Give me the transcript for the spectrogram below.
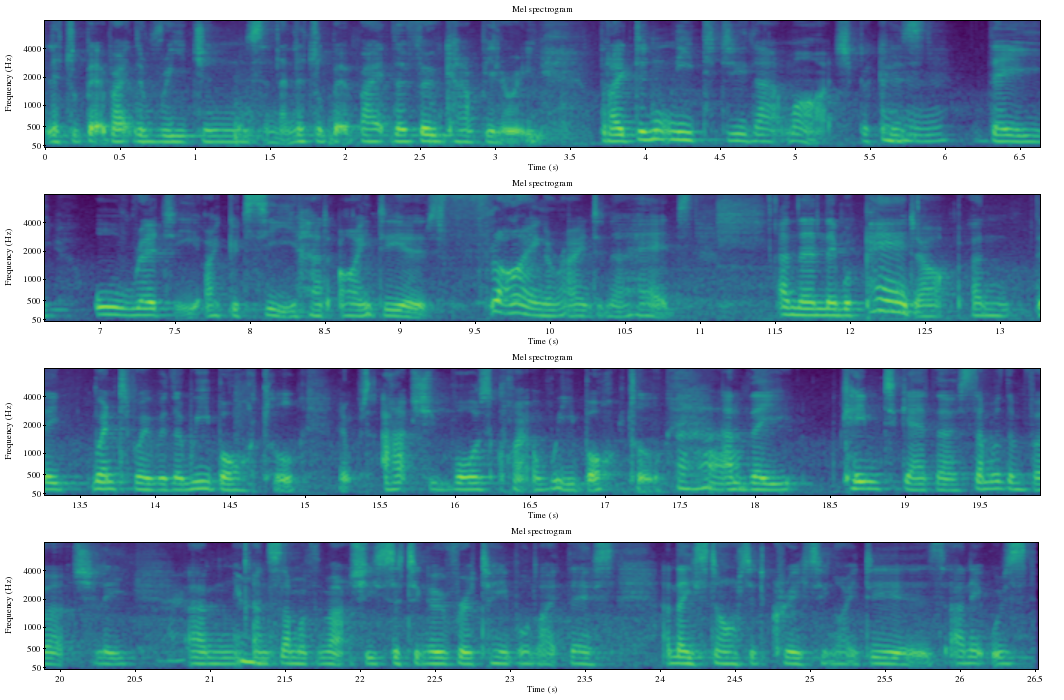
a little bit about the regions and a little bit about the vocabulary. But I didn't need to do that much because mm-hmm. they already, I could see, had ideas flying around in their heads. And then they were paired up and they went away with a wee bottle. And it was actually was quite a wee bottle. Uh-huh. And they came together, some of them virtually, um, and some of them actually sitting over a table like this, and they started creating ideas. And it was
